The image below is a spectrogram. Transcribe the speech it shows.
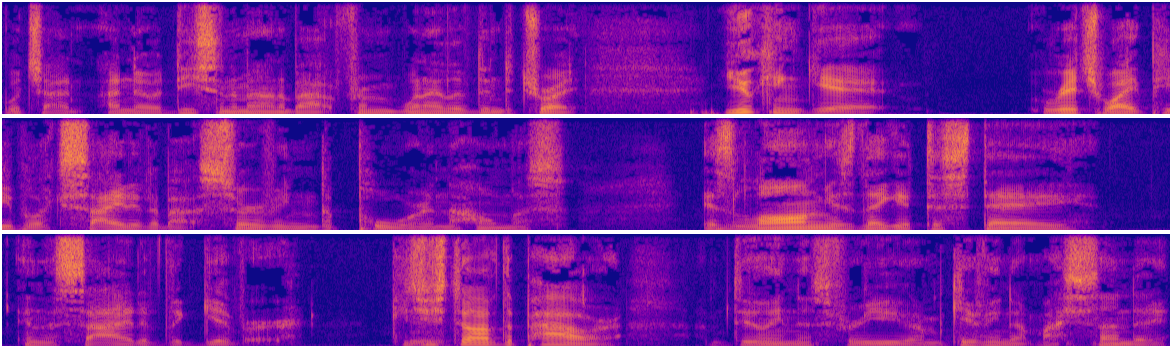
which I, I know a decent amount about from when I lived in Detroit. You can get rich white people excited about serving the poor and the homeless as long as they get to stay in the side of the giver because you Hmm. still have the power. I'm doing this for you. I'm giving up my Sunday.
